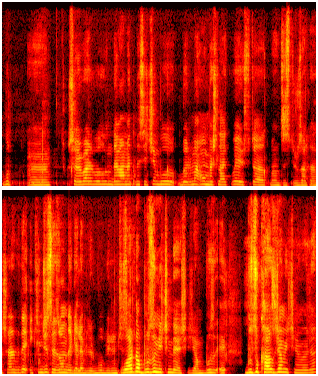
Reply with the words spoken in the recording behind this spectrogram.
bu eee Survival'ın devam etmesi için bu bölüme 15 like ve üstü atmanızı istiyoruz arkadaşlar. Bir de ikinci sezon da gelebilir bu birinci Bu arada sezon. buzun içinde yaşayacağım. Buz e, buzu kazacağım içine böyle.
